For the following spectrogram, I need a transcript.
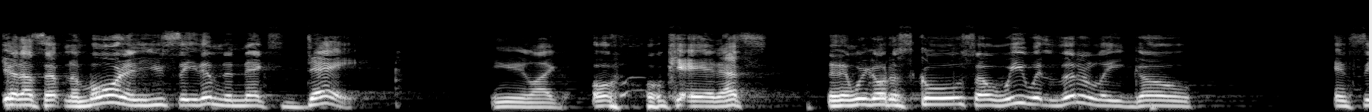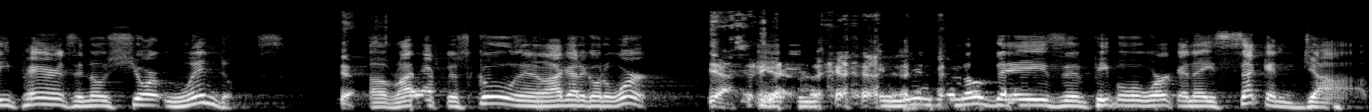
get us up in the morning. You see them the next day. And you're like, oh, okay, and that's and then we go to school. So we would literally go and see parents in those short windows. Yeah. Uh, right after school, you know, I got to go to work. Yes. Yeah. and, and then in those days, people were working a second job.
